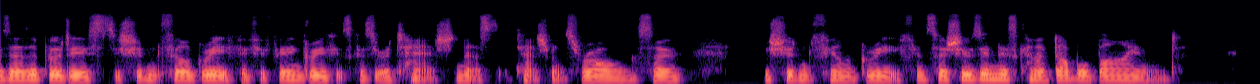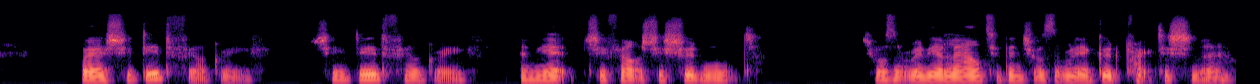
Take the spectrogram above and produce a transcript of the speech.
because as a Buddhist, you shouldn't feel grief. If you're feeling grief, it's because you're attached, and that's attachment's wrong. So you shouldn't feel grief. And so she was in this kind of double bind where she did feel grief. She did feel grief. And yet she felt she shouldn't. She wasn't really allowed to, then she wasn't really a good practitioner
